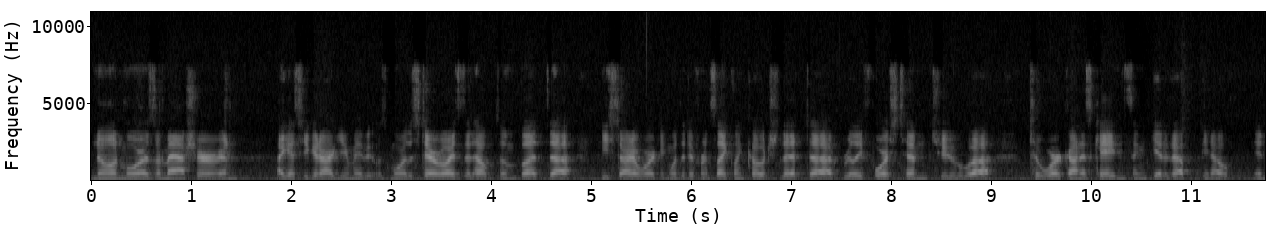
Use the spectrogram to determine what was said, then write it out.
known more as a masher, and I guess you could argue maybe it was more the steroids that helped him. But uh, he started working with a different cycling coach that uh, really forced him to uh, to work on his cadence and get it up, you know, in,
